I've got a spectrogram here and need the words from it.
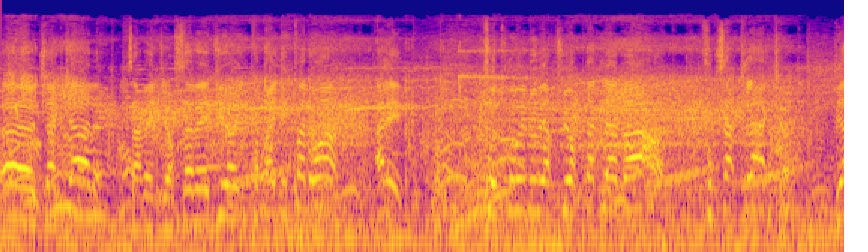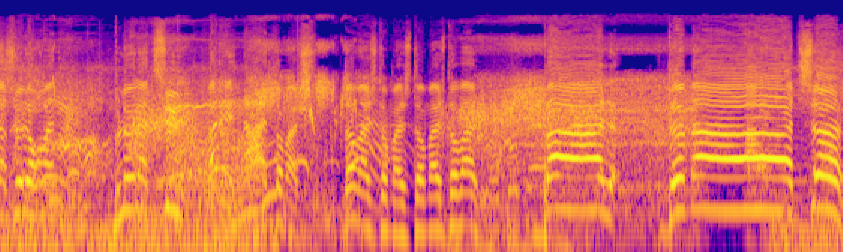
Euh, Jackal, ça va être dur, ça va être dur. Il n'est pas loin. Allez, faut trouver une ouverture, t'as de la barre. Faut que ça claque. Bien joué le Roman bleu là-dessus. Allez, ah dommage. Dommage, dommage, dommage, dommage. Balle de match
